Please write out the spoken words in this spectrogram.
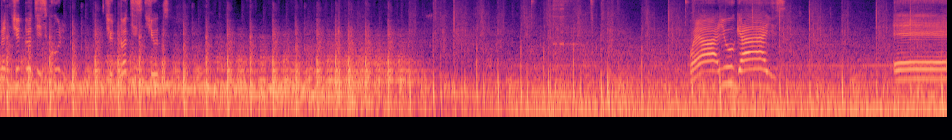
But Cutebot is cool. Cutebot is cute. Where are you guys? Hello?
